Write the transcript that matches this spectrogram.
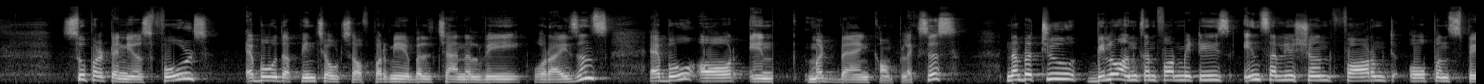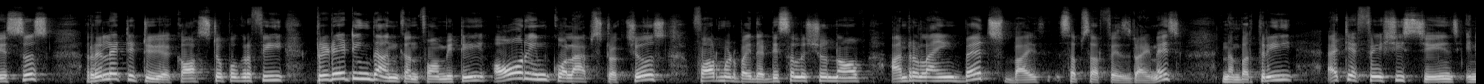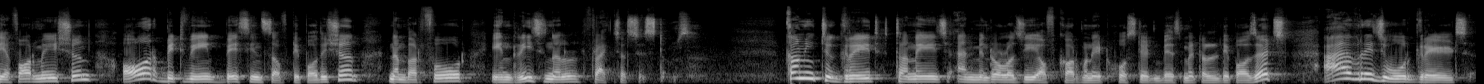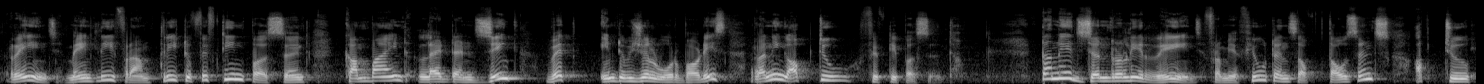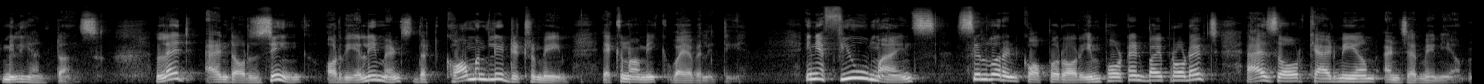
supratenuous folds, above the pinch outs of permeable channel way horizons, above or in mud bank complexes, Number two, below unconformities in solution formed open spaces related to a karst topography predating the unconformity or in collapse structures formed by the dissolution of underlying beds by subsurface drainage. Number three, at a facies change in a formation or between basins of deposition. Number four, in regional fracture systems. Coming to grade, tonnage and mineralogy of carbonate-hosted base metal deposits, average ore grades range mainly from 3 to 15 percent combined lead and zinc with individual ore bodies running up to 50 percent. Tonnage generally range from a few tens of thousands up to million tons. Lead and or zinc are the elements that commonly determine economic viability. In a few mines, silver and copper are important byproducts as are cadmium and germanium.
